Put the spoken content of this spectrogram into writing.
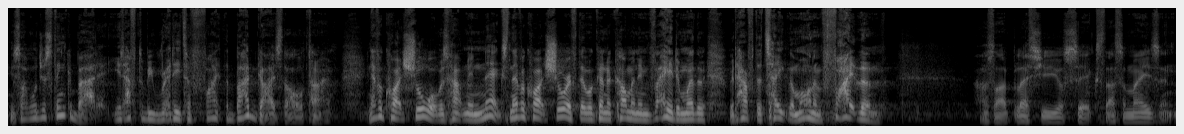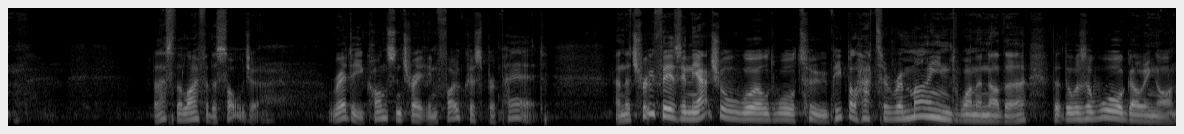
He's like, well, just think about it. You'd have to be ready to fight the bad guys the whole time. Never quite sure what was happening next. Never quite sure if they were going to come and invade and whether we'd have to take them on and fight them. I was like, bless you, you're six. That's amazing. But that's the life of the soldier ready, concentrating, focused, prepared. And the truth is, in the actual World War II, people had to remind one another that there was a war going on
